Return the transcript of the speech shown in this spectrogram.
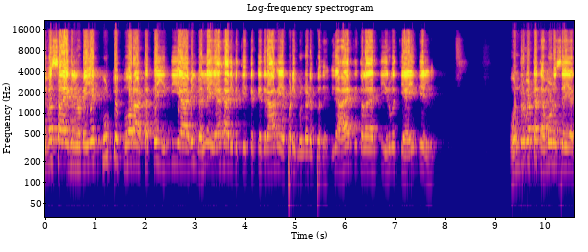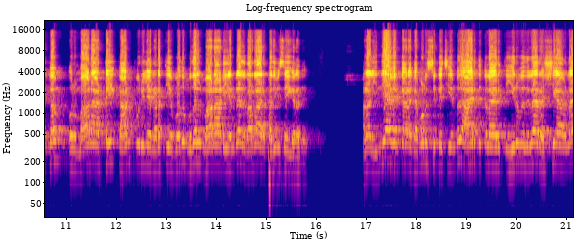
விவசாயிகளுடைய கூட்டு போராட்டத்தை இந்தியாவில் வெள்ளை ஏகாதிபத்தியத்திற்கு எதிராக எப்படி முன்னெடுப்பது? இது ஆயிரத்தி தொள்ளாயிரத்தி இருபத்தி ஐந்தில் ஒன்றுபட்ட கம்யூனிஸ்ட் இயக்கம் ஒரு மாநாட்டை கான்பூரிலே நடத்திய போது முதல் மாநாடு என்று அது வரலாறு பதிவு செய்கிறது. ஆனால் இந்தியாவிற்கான கம்யூனிஸ்ட் கட்சி என்பது ஆயிரத்தி தொள்ளாயிரத்தி இருபதுல ரஷ்யாவில்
